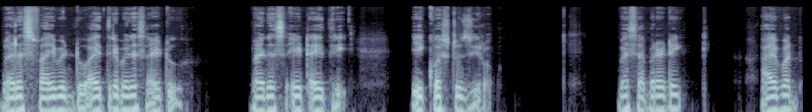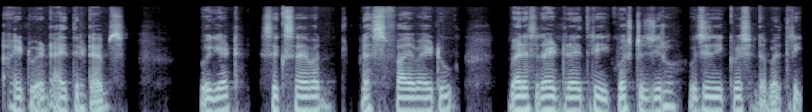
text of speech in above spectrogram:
minus 5 into I3 minus I2 minus 8 I3 equals to 0. By separating I1, I2 and I3 times, we get 6 I1 plus 5 I2 minus 9 I3 equals to 0, which is equation number 3.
